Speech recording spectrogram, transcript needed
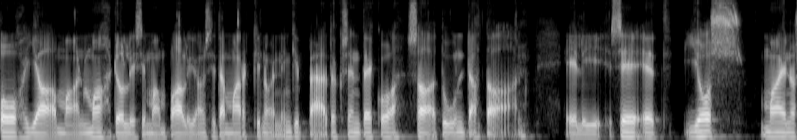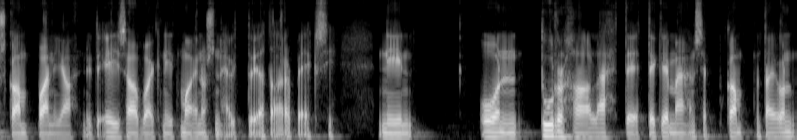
pohjaamaan mahdollisimman paljon sitä markkinoinninkin päätöksentekoa saatuun dataan. Eli se, että jos mainoskampanja nyt ei saa vaikka niitä mainosnäyttöjä tarpeeksi, niin on turhaa lähteä tekemään se, tai on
